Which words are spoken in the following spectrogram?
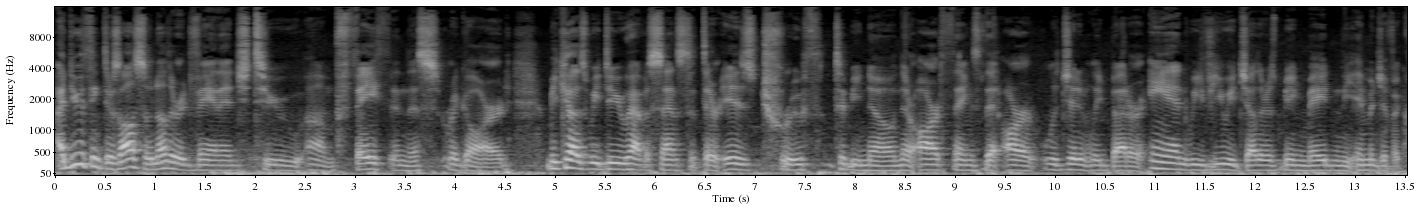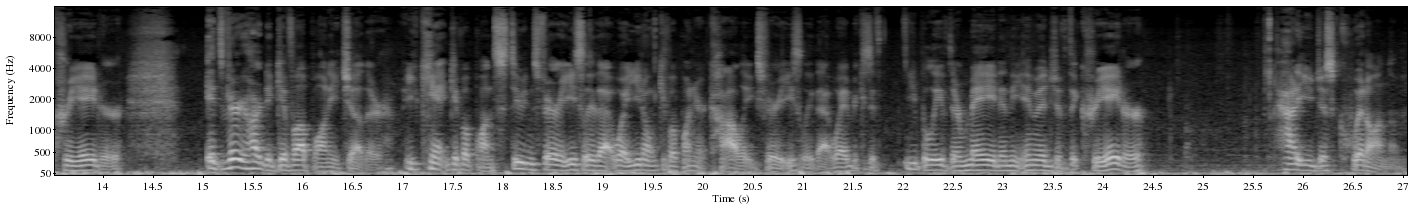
I do think there's also another advantage to um, faith in this regard because we do have a sense that there is truth to be known. There are things that are legitimately better, and we view each other as being made in the image of a creator it's very hard to give up on each other. You can't give up on students very easily that way. You don't give up on your colleagues very easily that way because if you believe they're made in the image of the creator, how do you just quit on them?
